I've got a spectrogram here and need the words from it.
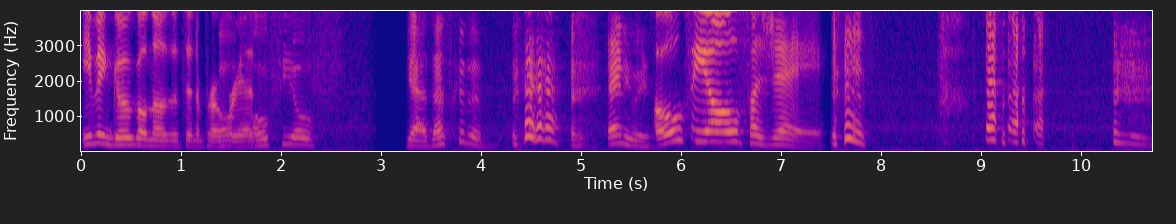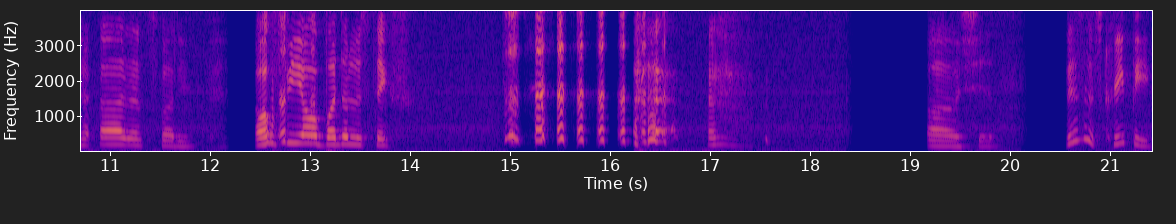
Even Google knows it's O- inappropriate. Ophio. Yeah, that's gonna. Anyways. Ophiophage. oh, that's funny. Ophio bundle of sticks. oh shit. This is creepy.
